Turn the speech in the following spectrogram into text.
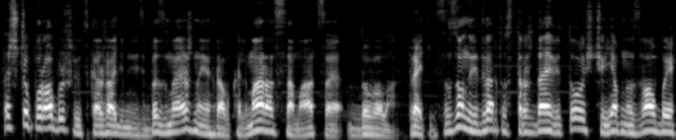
Та що поробиш, людська жадібність безмежна і гра в кальмара сама це довела. Третій сезон відверто страждає від того, що я б назвав би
